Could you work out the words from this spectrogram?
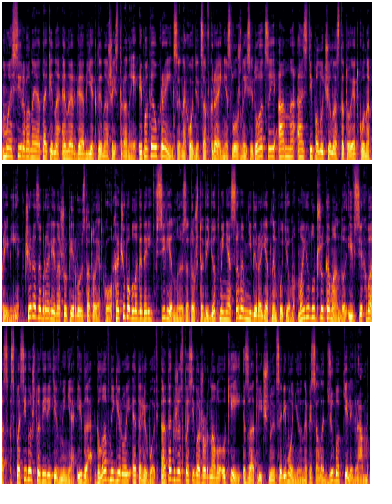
массированной атаки на энергообъекты нашей страны. И пока украинцы находятся в крайне сложной ситуации, Анна Асти получила статуэтку на премии. Вчера забрали нашу первую статуэтку. Хочу поблагодарить Вселенную за то, что ведет меня меня самым невероятным путем, мою лучшую команду и всех вас. Спасибо, что верите в меня. И да, главный герой – это любовь. А также спасибо журналу «Окей» за отличную церемонию, написала Дзюба в Телеграм.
